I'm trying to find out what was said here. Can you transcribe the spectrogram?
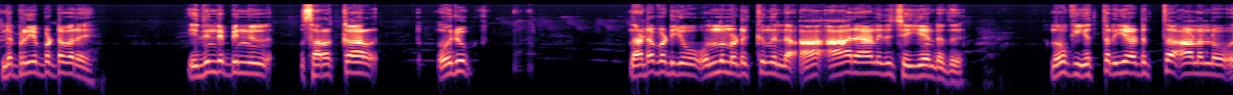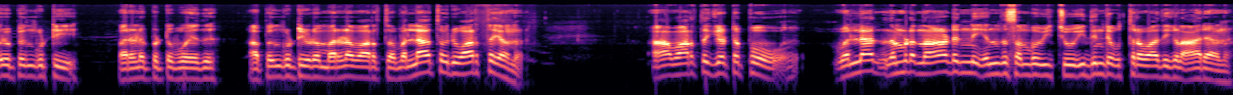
എന്റെ പ്രിയപ്പെട്ടവരെ ഇതിന്റെ പിന്നിൽ സർക്കാർ ഒരു നടപടിയോ ഒന്നും എടുക്കുന്നില്ല. ആ ആരാണ് ഇത് ചെയ്യേണ്ടത്? നോക്കി എത്ര ഈ അടുത്ത ആണല്ലോ ഒരു പെൺകുട്ടി മരണപ്പെട്ടു പോയത്. ആ പെൺകുട്ടിയുടെ മരണ വാർത്ത വല്ലാത്ത ഒരു വാർത്തയാണ്. ആ വാർത്ത കേട്ടപ്പോൾ വല്ലാ നമ്മുടെ നാടിന് എന്ത് സംഭവിച്ചു? ഇതിന്റെ ഉത്തരവാദികൾ ആരാണ്?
